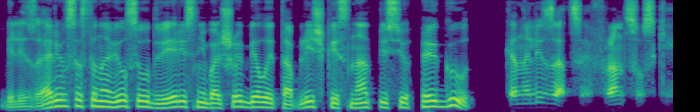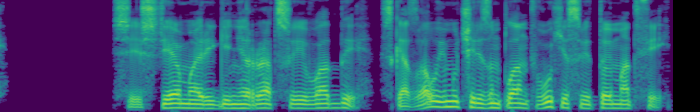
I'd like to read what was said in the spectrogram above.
Белизариус остановился у двери с небольшой белой табличкой с надписью «Эгуд» — канализация, французский. «Система регенерации воды», — сказал ему через имплант в ухе святой Матфей.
